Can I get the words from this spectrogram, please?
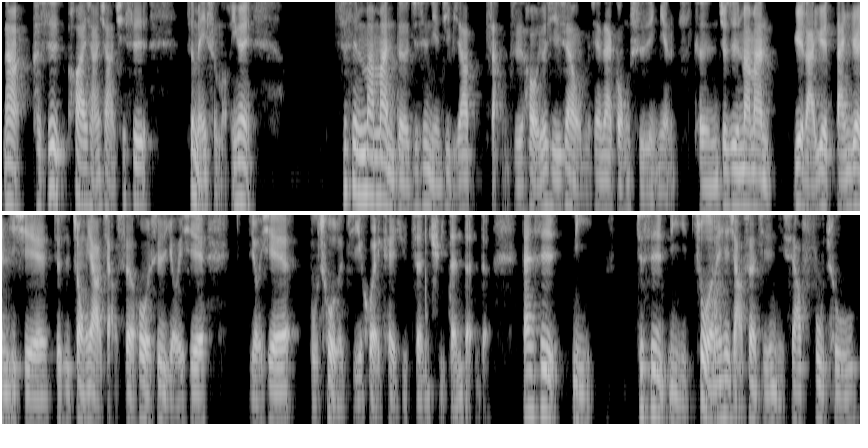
那可是后来想一想，其实这没什么，因为就是慢慢的就是年纪比较长之后，尤其像我们现在公司里面，可能就是慢慢越来越担任一些就是重要角色，或者是有一些有一些不错的机会可以去争取等等的。但是你就是你做的那些角色，其实你是要付出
